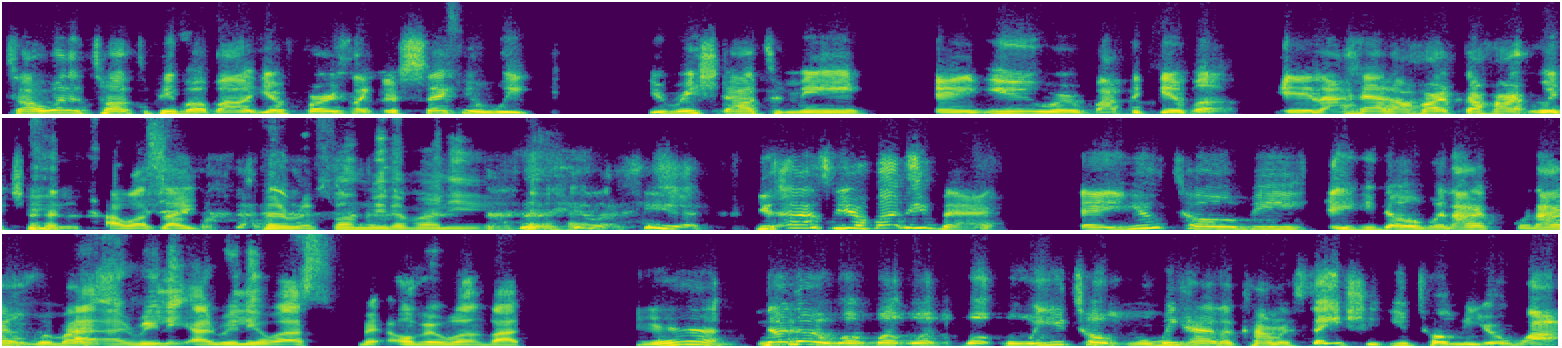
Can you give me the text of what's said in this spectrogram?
so i want to talk to people about your first like your second week you reached out to me and you were about to give up and I had a heart to heart with you. I was like, refund me the money. you asked for your money back. And you told me, and you know, when I when I when my I, I really I really was overwhelmed, but yeah, no, no. What, what, what, what, when you told when we had a conversation, you told me your why,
